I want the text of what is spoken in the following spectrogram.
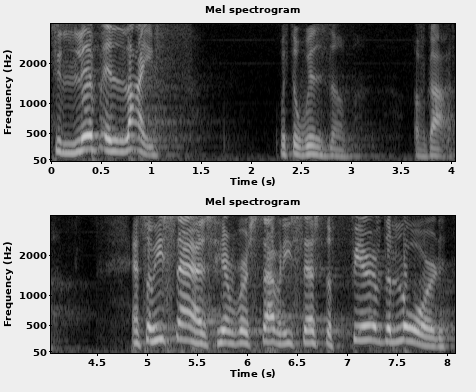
to live a life with the wisdom of God. And so he says here in verse 7, he says, The fear of the Lord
